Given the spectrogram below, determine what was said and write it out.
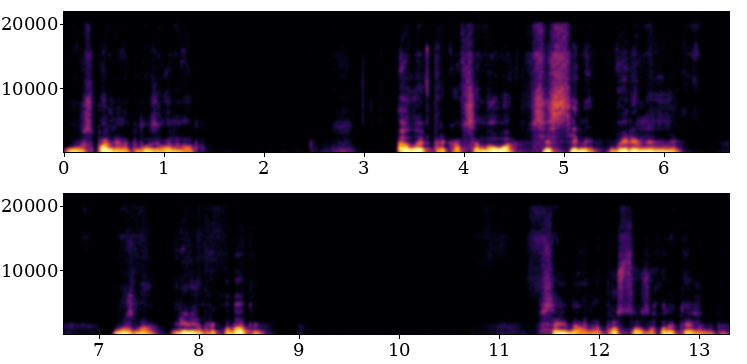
У спальні на підлозі ламінат. Електрика все нова, всі стіни вирівняні. Можна рівень прикладати. Все ідеально. Просто заходите і живете.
